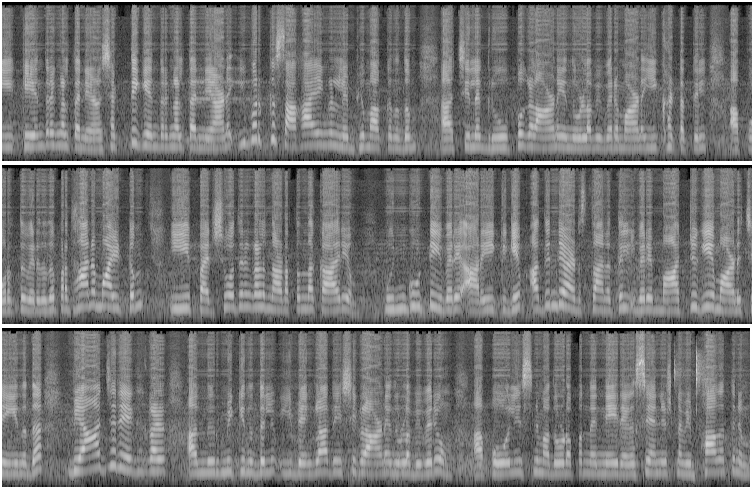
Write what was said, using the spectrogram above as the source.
ഈ കേന്ദ്രങ്ങൾ തന്നെയാണ് ശക്തി കേന്ദ്രങ്ങൾ തന്നെയാണ് ഇവർക്ക് സഹായങ്ങൾ ലഭ്യമാക്കുന്നതും ചില ഗ്രൂപ്പുകളാണ് എന്നുള്ള വിവരമാണ് ഈ ഘട്ടത്തിൽ പുറത്തു വരുന്നത്. പ്രധാനമായിട്ടും ഈ പരിശോധനകൾ നടത്തുന്ന കാര്യം മുൻകൂട്ടി ഇവരെ അറിയിക്കുകയും അതിന്റെ അടിസ്ഥാനത്തിൽ ഇവരെ മാറ്റുകയുമാണ് ചെയ്യുന്നത്. വ്യാജരേഖകൾ നിർമ്മിക്കുന്നതിലും ഈ ബംഗ്ലാദേശികളാണ് എന്നുള്ള വിവരവും പോലീസിനും അതോടൊപ്പം തന്നെ രഹസ്യാന്വേഷണ വിഭാഗത്തിനും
